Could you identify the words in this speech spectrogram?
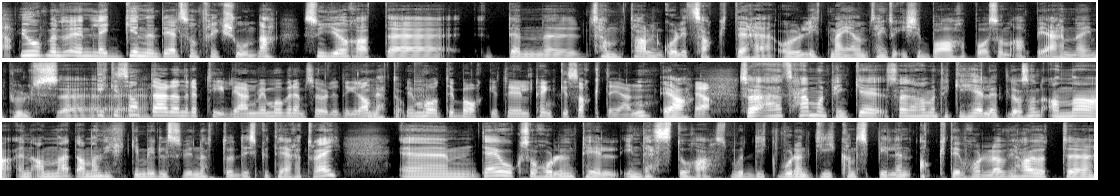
ja. Jo, men en legger inn en del sånn friksjon, da, som gjør at uh, den uh, samtalen går litt saktere og litt mer gjennomtenkt, og ikke bare på sånn APR-ende impuls. Uh, ikke sant. Det er den reptilhjernen vi må bremse ørlite grann. Nettopp. Vi må tilbake til tenke sakte-hjernen. Ja. ja. Så her, må man tenke, så her må man tenke helhetlig. Og så en annen, en annen, et annet virkemiddel som vi er nødt til å diskutere, tror jeg, det er jo også rollen til investorer. De, hvordan de kan spille en aktiv rolle. Vi har jo et, eh,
